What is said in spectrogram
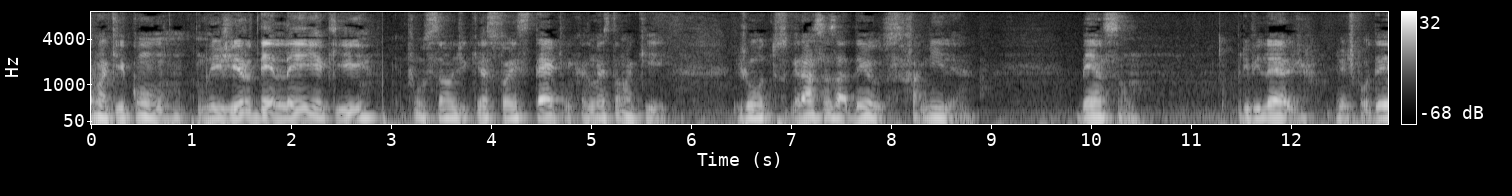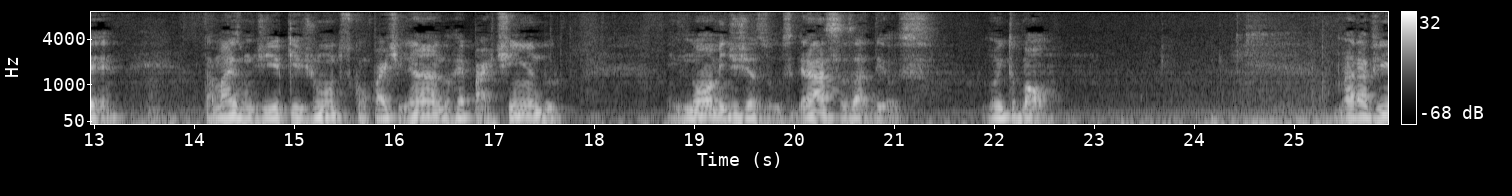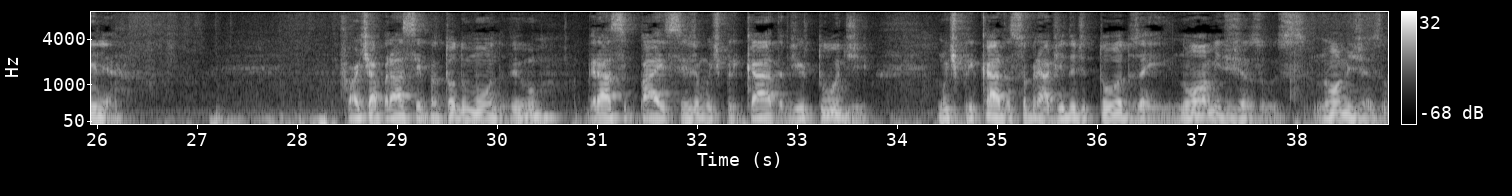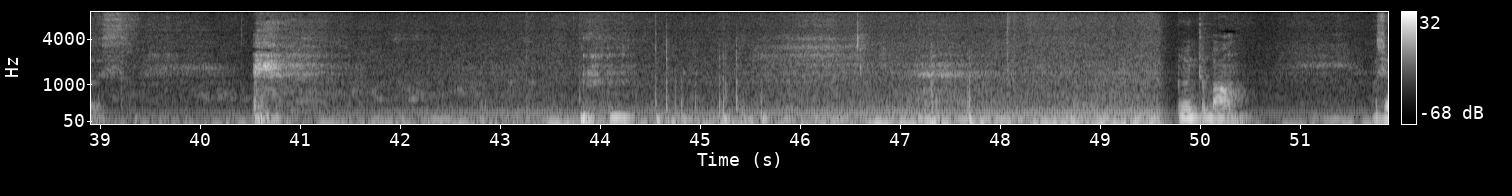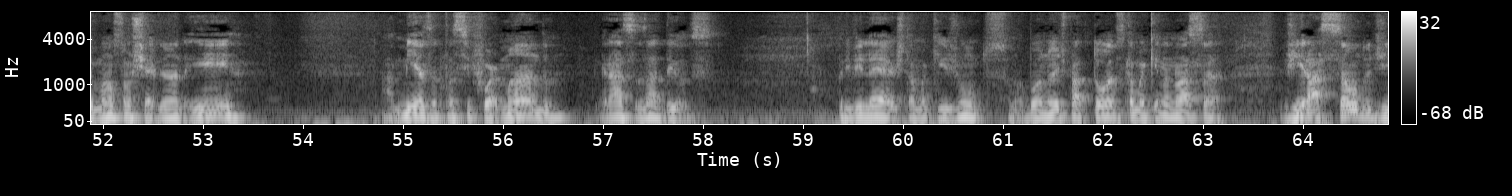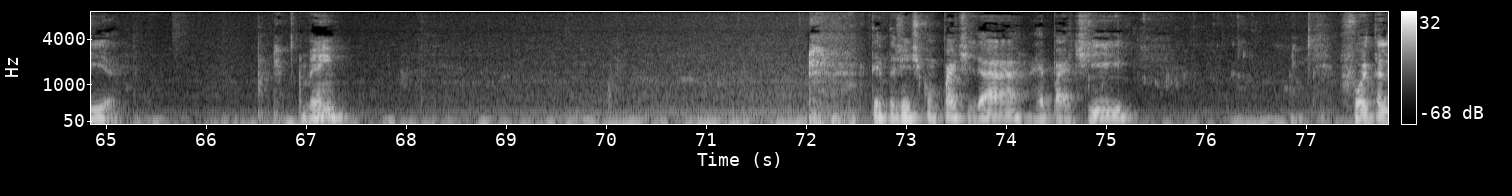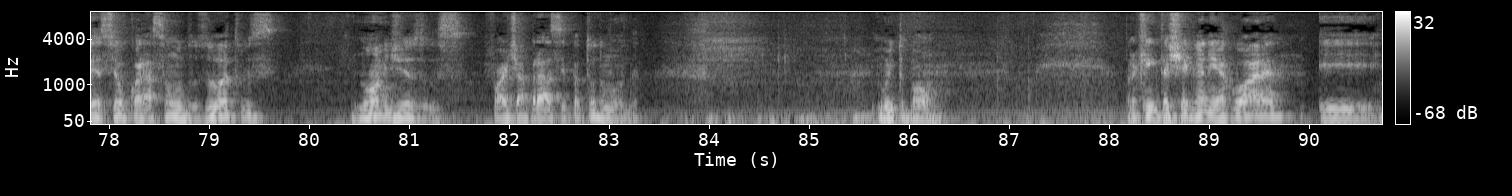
Estamos aqui com um ligeiro delay aqui, em função de questões técnicas, mas estamos aqui juntos, graças a Deus, família, bênção, privilégio, a gente poder estar mais um dia aqui juntos, compartilhando, repartindo, em nome de Jesus, graças a Deus, muito bom, maravilha. Forte abraço aí para todo mundo, viu? Graça e paz seja multiplicada, virtude multiplicada sobre a vida de todos aí. Em nome de Jesus. Em nome de Jesus. Muito bom. Os irmãos estão chegando aí. A mesa está se formando. Graças a Deus privilégio, estamos aqui juntos. Uma boa noite para todos, estamos aqui na nossa viração do dia. Amém? Tempo da gente compartilhar, repartir, fortalecer o coração um dos outros. Em nome de Jesus. Forte abraço aí para todo mundo. Muito bom. Para quem está chegando aí agora, e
